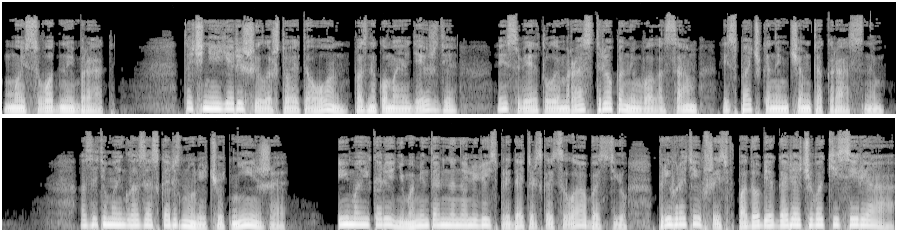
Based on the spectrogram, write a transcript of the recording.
мой сводный брат. Точнее, я решила, что это он, по знакомой одежде и светлым, растрепанным волосам, испачканным чем-то красным. А затем мои глаза скользнули чуть ниже, и мои колени моментально налились предательской слабостью, превратившись в подобие горячего кисеря.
